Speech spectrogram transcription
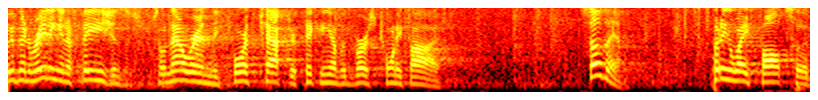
We've been reading in Ephesians, so now we're in the fourth chapter, picking up with verse 25. So then, putting away falsehood,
